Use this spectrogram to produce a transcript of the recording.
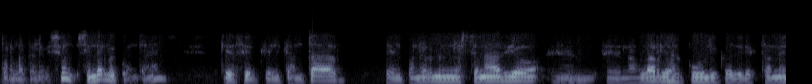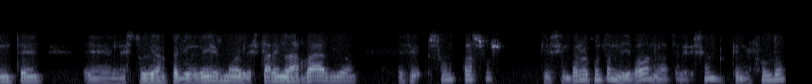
para la televisión, sin darme cuenta. ¿eh? Quiero decir que el cantar, el ponerme en un escenario, el, hablarle al público directamente, el estudiar periodismo, el estar en la radio, es decir, son pasos que sin darme cuenta me llevaban a la televisión, que en el fondo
